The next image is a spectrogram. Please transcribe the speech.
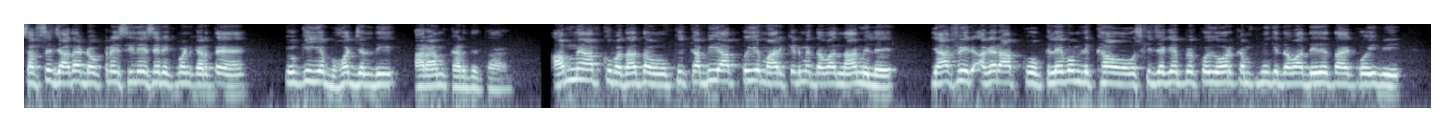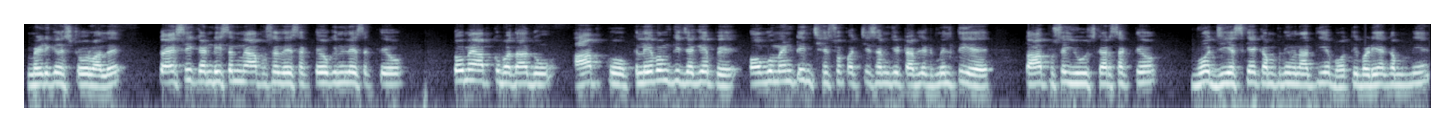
सबसे ज़्यादा डॉक्टर इसीलिए इसे रिकमेंड करते हैं क्योंकि ये बहुत जल्दी आराम कर देता है। अब मैं आपको बताता हूँ कि कभी आपको ये मार्केट में दवा ना मिले, या फिर अगर आपको क्लेवम लिखा हो, उसकी जगह पे कोई और कंपनी की दवा दे देता है, कोई भी मेडिकल स्टोर वाले तो ऐसी कंडीशन में आप उसे ले सकते हो कि नहीं ले सकते हो? तो मैं आपको बता दूँ, आपको क्लेवम की जगह पे ऑगोमेंटिन 625 सौ टैबलेट मिलती है तो आप उसे यूज़ कर सकते हो। वो जीएसके कंपनी बनाती है, बहुत ही बढ़िया कंपनी है।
